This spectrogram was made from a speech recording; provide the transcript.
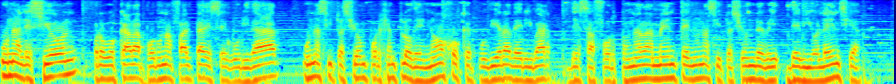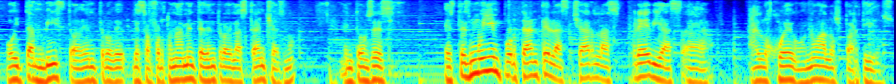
Una lesión provocada por una falta de seguridad, una situación, por ejemplo, de enojo que pudiera derivar desafortunadamente en una situación de, violencia, hoy tan vista dentro de, desafortunadamente dentro de las canchas, ¿no? Entonces, este es muy importante las charlas previas al juego, ¿no? A los partidos.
